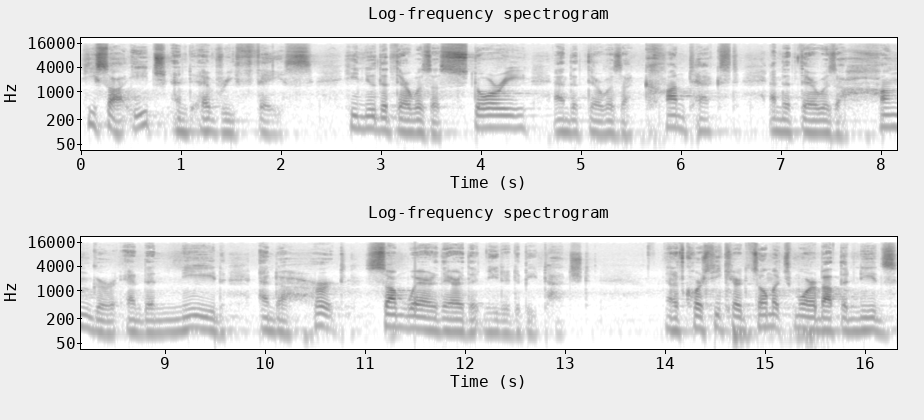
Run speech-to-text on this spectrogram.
He saw each and every face. He knew that there was a story and that there was a context and that there was a hunger and a need and a hurt somewhere there that needed to be touched. And of course, he cared so much more about the needs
